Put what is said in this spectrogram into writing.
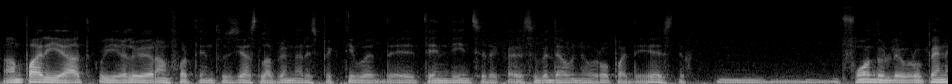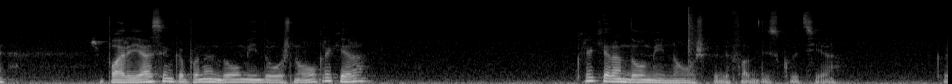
Am pariat cu el, eu eram foarte entuziast la vremea respectivă de tendințele care se vedeau în Europa de Est, de fondurile europene și pariasem că până în 2029, cred că era, cred că era în 2019, de fapt, discuția. Că,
